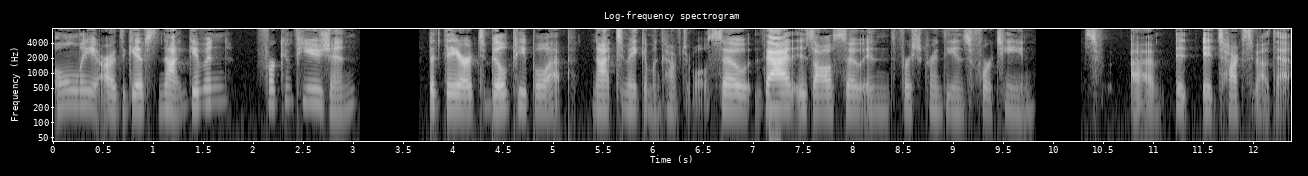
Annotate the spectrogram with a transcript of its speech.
only are the gifts not given for confusion, but they are to build people up, not to make them uncomfortable. So that is also in 1 Corinthians 14. Um, it, it talks about that.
